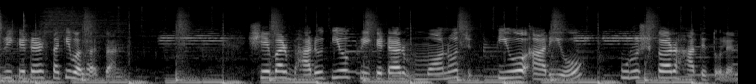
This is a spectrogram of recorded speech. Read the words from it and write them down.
ক্রিকেটার সাকিব আল হাসান। সেবার ভারতীয় ক্রিকেটার মনোজ তিও আরিও পুরস্কার হাতে তোলেন।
